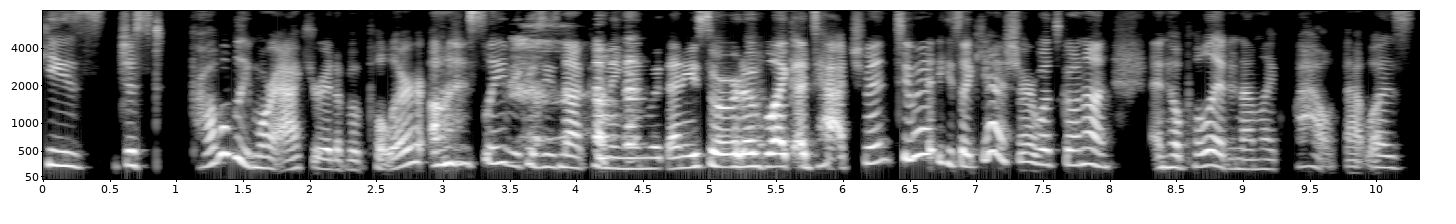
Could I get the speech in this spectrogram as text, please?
he's just probably more accurate of a puller, honestly, because he's not coming in with any sort of like attachment to it. He's like, yeah, sure, what's going on? And he'll pull it. And I'm like, wow, that was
